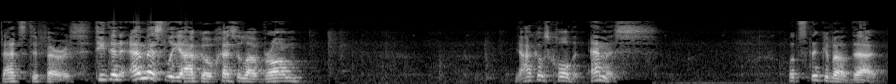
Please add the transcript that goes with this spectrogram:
That's Tiferes. Titan emes Yaakov chesed Avram. Yaakov's called emes. Let's think about that.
